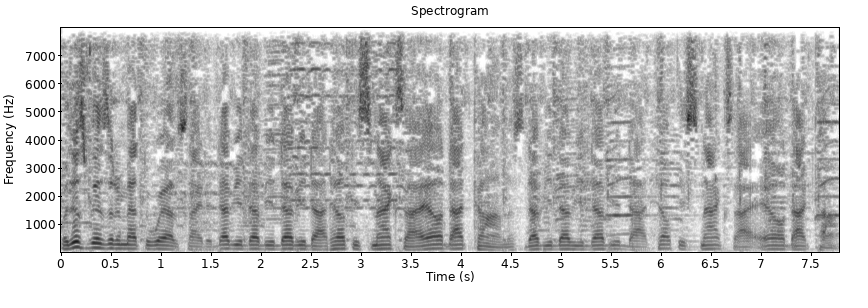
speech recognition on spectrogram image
Or just visit them at the website at www.healthysnacksil.com. That's www.healthysnacksil.com.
